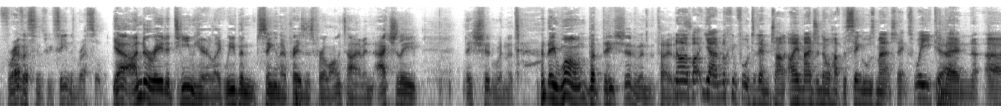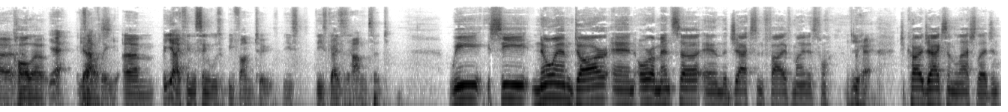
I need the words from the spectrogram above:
forever since we've seen them wrestle. Yeah, underrated team here. Like we've been singing their praises for a long time, and actually, they should win the. T- they won't, but they should win the title. No, but yeah, I'm looking forward to them. Challenge. I imagine they'll have the singles match next week, and then uh, Call out Yeah, exactly. Um, but yeah, I think the singles would be fun too. These these guys are talented. we see Noam Dar and Oro Mensah and the Jackson Five minus one. Yeah, Jakara Jackson, Lash Legend.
